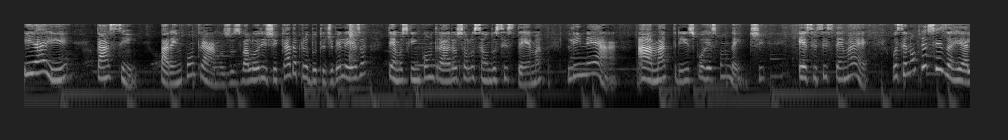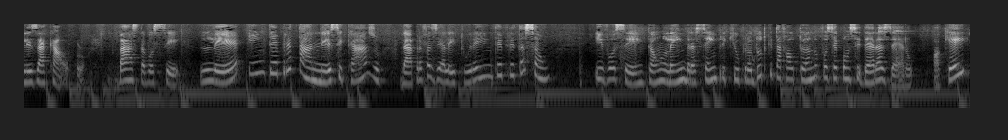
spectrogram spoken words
E aí, tá assim. Para encontrarmos os valores de cada produto de beleza, temos que encontrar a solução do sistema linear a matriz correspondente. Esse sistema é. Você não precisa realizar cálculo, basta você ler e interpretar. Nesse caso, dá para fazer a leitura e interpretação. E você então lembra sempre que o produto que está faltando você considera zero, ok?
